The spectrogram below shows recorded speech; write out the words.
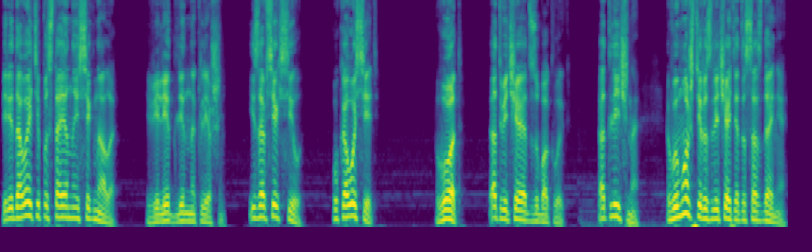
«Передавайте постоянные сигналы», — велит длинноклешень. «Изо всех сил. У кого сеть?» «Вот», — отвечает Зубоклык. «Отлично. Вы можете различать это создание?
